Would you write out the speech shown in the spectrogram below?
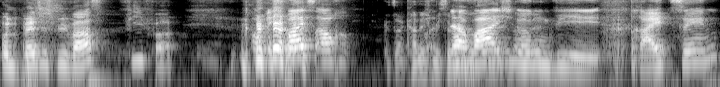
Und welches Spiel war's? FIFA. Und ich weiß auch, da, kann ich mich da war ich erinnern, irgendwie 13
